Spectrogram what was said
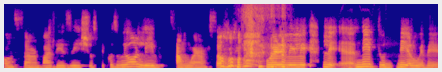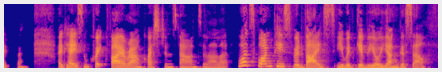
concerned by these issues because we all live somewhere. So we really li- uh, need to deal with it. Okay some quick fire round questions now antonella. What's one piece of advice you would give your younger self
